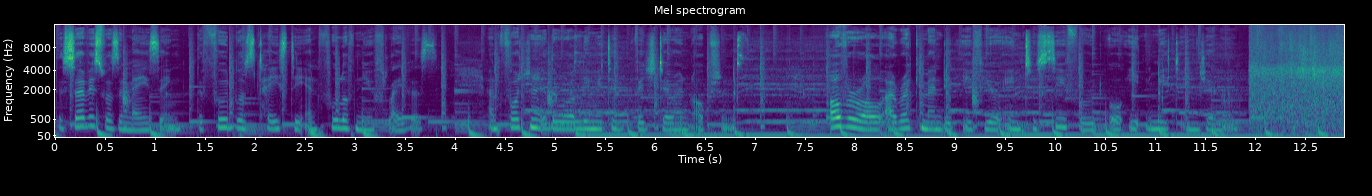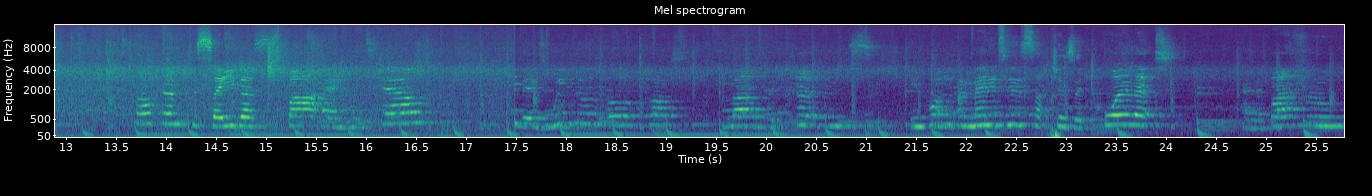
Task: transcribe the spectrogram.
The service was amazing, the food was tasty and full of new flavors. Unfortunately, there were limited vegetarian options. Overall, I recommend it if you're into seafood or eat meat in general. Welcome to Seyyida Spa and Hotel. There's windows all across, love the curtains, important amenities such as a toilet and a bathroom.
